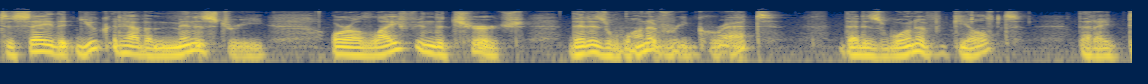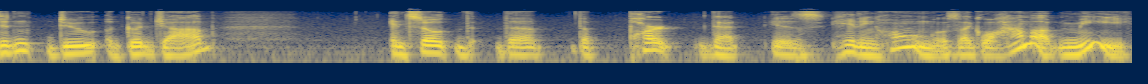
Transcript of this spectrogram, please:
to say that you could have a ministry or a life in the church that is one of regret, that is one of guilt, that I didn't do a good job. And so the the, the part that is hitting home was like, well, how about me?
